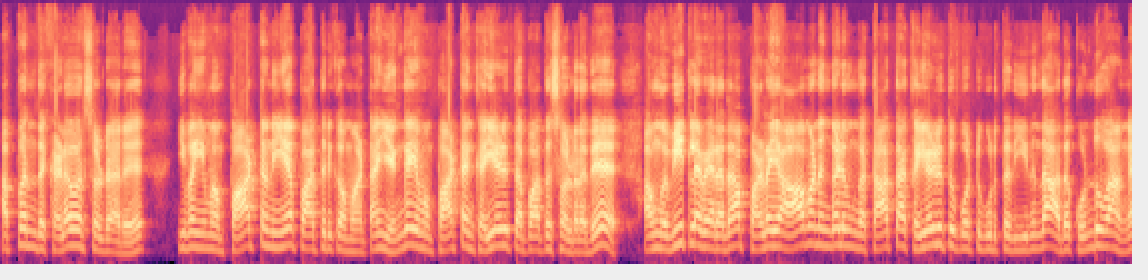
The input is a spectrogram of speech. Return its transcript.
அப்போ இந்த கிழவர் சொல்கிறாரு இவன் இவன் பாட்டனையே பார்த்துருக்க மாட்டான். எங்கே இவன் பாட்டன் கையெழுத்தை பார்த்து சொல்கிறது அவங்க வீட்டில் வேறு ஏதாவது பழைய ஆவணங்கள் உங்கள் தாத்தா கையெழுத்து போட்டு கொடுத்தது இருந்தால் அதை கொண்டு வாங்க.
